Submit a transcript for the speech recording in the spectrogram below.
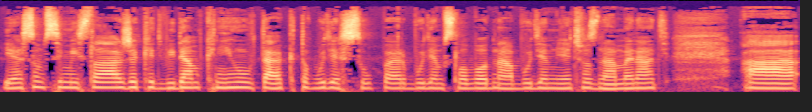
Ja som si myslela, že keď vydám knihu, tak to bude super, budem slobodná, budem niečo znamenať. A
